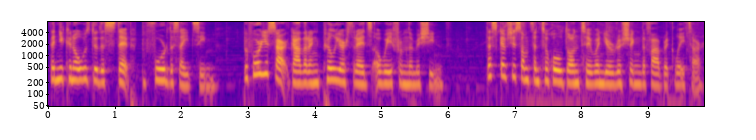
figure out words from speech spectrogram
then you can always do this step before the side seam. Before you start gathering, pull your threads away from the machine. This gives you something to hold on to when you're ruching the fabric later.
